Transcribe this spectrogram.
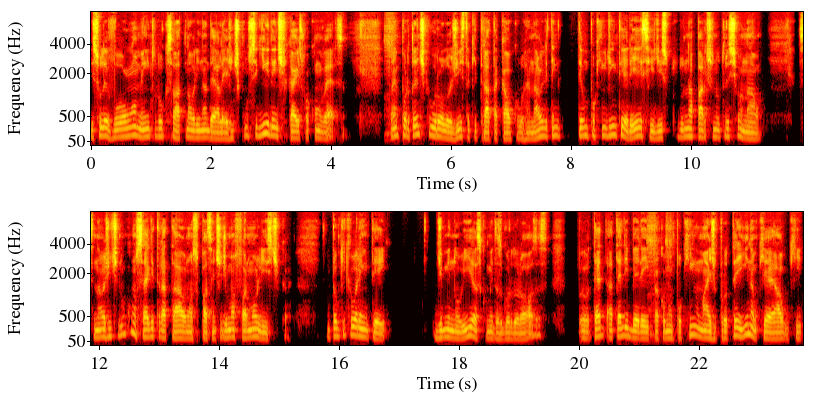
isso levou a um aumento do oxalato na urina dela, e a gente conseguiu identificar isso com a conversa. Então é importante que o urologista que trata cálculo renal ele tem que ter um pouquinho de interesse de estudo na parte nutricional, senão a gente não consegue tratar o nosso paciente de uma forma holística. Então o que, que eu orientei? diminuir as comidas gordurosas. Eu até, até liberei para comer um pouquinho mais de proteína, o que é algo que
